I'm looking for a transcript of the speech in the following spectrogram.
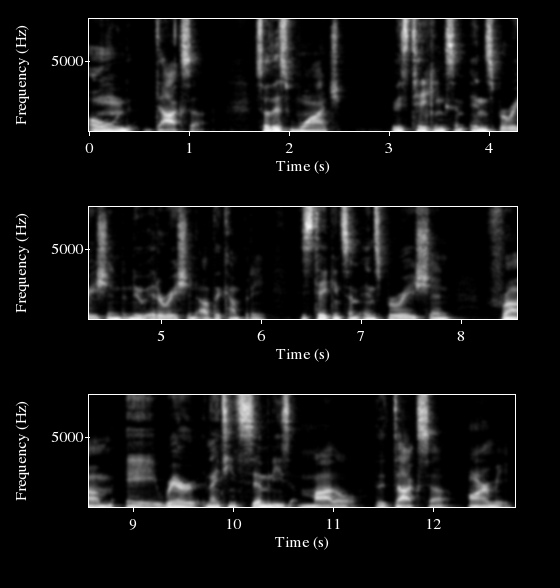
owned Doxa. So this watch is taking some inspiration, the new iteration of the company is taking some inspiration from a rare 1970s model, the Doxa Army.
